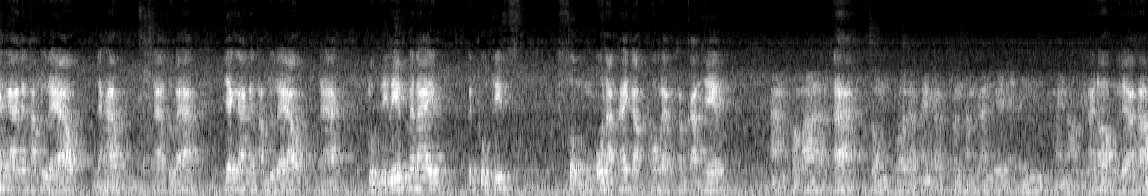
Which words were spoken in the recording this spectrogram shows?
กงานกันทำอยู่แล้วนะครับนะถูกไหมฮะแยกงานกันทำอยู่แล้วนะฮะกลุ่มรีลิสไม่ได้เป็นกลุ่มที่ส่งโปรดักต์ให้กับห้องแลบทำการเทสอ่าเพราะว่าอ่าส่งโปรดักต์ให้กับคนทำการเทสเนี่ยเป็นภายนอกภายนอกอยู่แล้วครับ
